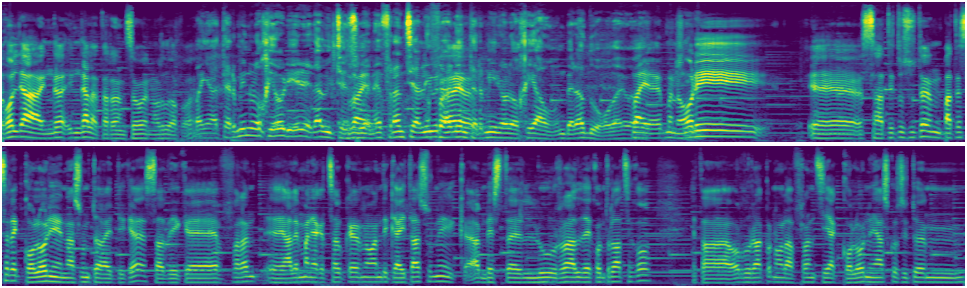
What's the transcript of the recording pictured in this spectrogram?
gol ja inga, ingalaterran zegoen orduako, eh? Baina terminologia hori ere erabiltzen Bai. zuen, eh? Frantzia librearen Bai. terminologia hau, berat dugu, bai, Bai, bueno, hori eh, zatitu zuten batez ere kolonien asunto gaitik, eh? Zatik eh, Fran, eh, Alemaniak etzauken handik gaitasunik beste lurralde kontrolatzeko, eta ordurako nola Frantziak kolonia asko zituen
